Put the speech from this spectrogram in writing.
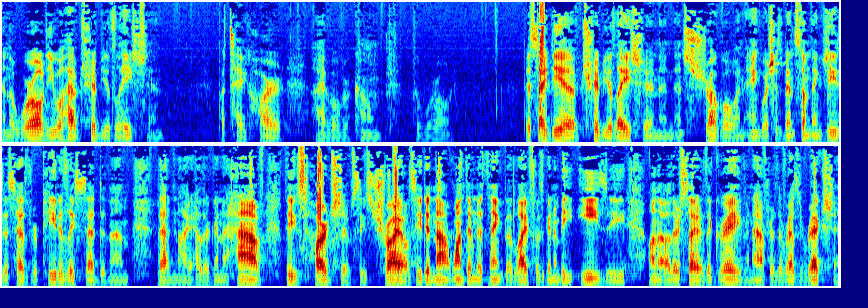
In the world you will have tribulation, but take heart, I have overcome. This idea of tribulation and, and, struggle and anguish has been something Jesus has repeatedly said to them that night, how they're going to have these hardships, these trials. He did not want them to think that life was going to be easy on the other side of the grave and after the resurrection.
